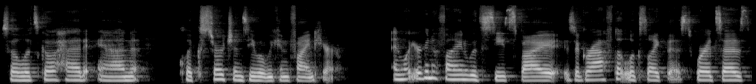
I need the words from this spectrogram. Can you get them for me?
So let's go ahead and click search and see what we can find here. And what you're going to find with SeatSpy is a graph that looks like this, where it says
